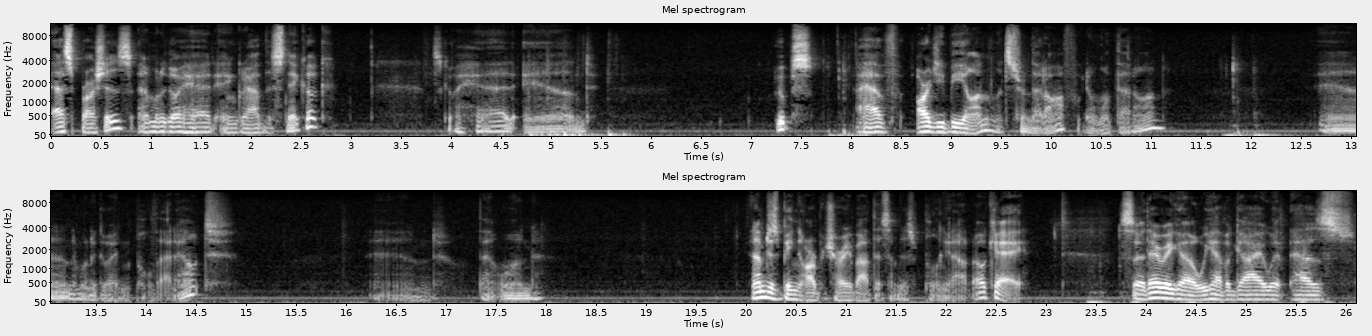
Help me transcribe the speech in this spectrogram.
S brushes. And I'm going to go ahead and grab the snake hook Let's go ahead and, oops, I have RGB on. Let's turn that off. We don't want that on. And I'm going to go ahead and pull that out. And that one. And I'm just being arbitrary about this. I'm just pulling it out. Okay. So there we go. We have a guy with has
